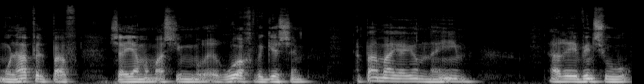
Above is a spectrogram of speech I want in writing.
מול האפלפאף, שהיה ממש עם רוח וגשם. הפעם היה יום נעים, הארי הבין שהוא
